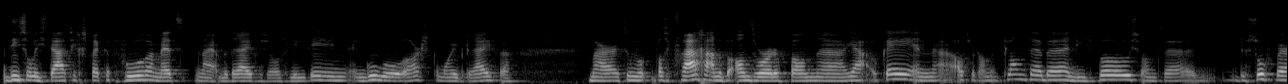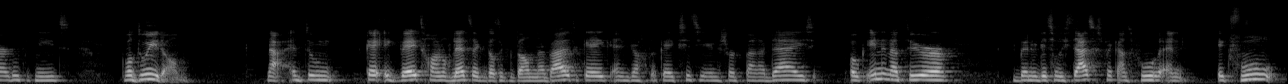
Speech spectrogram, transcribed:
die sollicitatiegesprekken te voeren met nou ja, bedrijven zoals LinkedIn en Google, hartstikke mooie bedrijven. Maar toen was ik vragen aan het beantwoorden van, eh, ja, oké, en eh, als we dan een klant hebben en die is boos, want de software doet het niet, wat doe je dan? Nou, en toen, ik weet gewoon nog letterlijk dat ik dan naar buiten keek en ik dacht, oké, ik zit hier in een soort paradijs, ook in de natuur. Ik ben nu dit sollicitatiegesprek aan het voeren en ik voel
